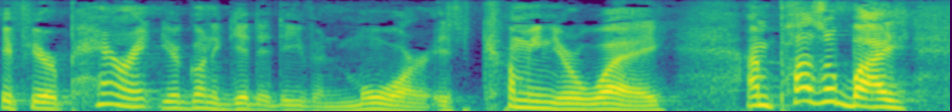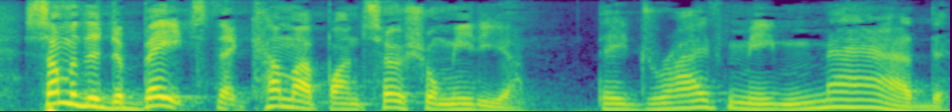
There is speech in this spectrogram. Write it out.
If you're a parent, you're going to get it even more. It's coming your way. I'm puzzled by some of the debates that come up on social media. They drive me mad.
